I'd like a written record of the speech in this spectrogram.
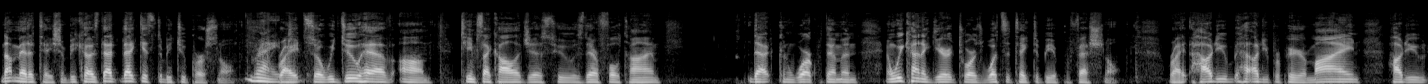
Not meditation because that, that gets to be too personal. Right. Right. So we do have um, team psychologists who is there full time that can work with them and, and we kind of gear it towards what's it take to be a professional right how do you how do you prepare your mind how do you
